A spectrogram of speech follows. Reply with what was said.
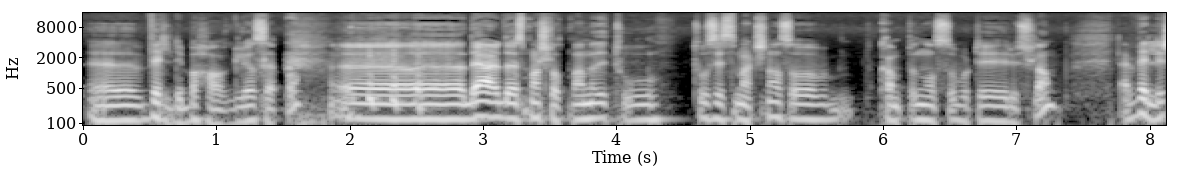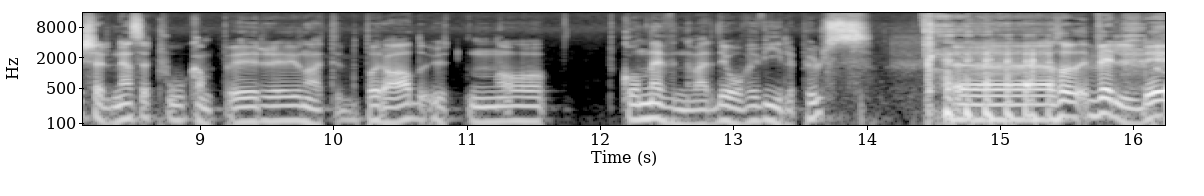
Uh, veldig behagelig å se på. Uh, det er jo det som har slått meg med de to, to siste matchene, altså kampen også borte i Russland. Det er veldig sjelden jeg ser to kamper United på rad uten å gå nevneverdig over hvilepuls. Uh, altså veldig,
